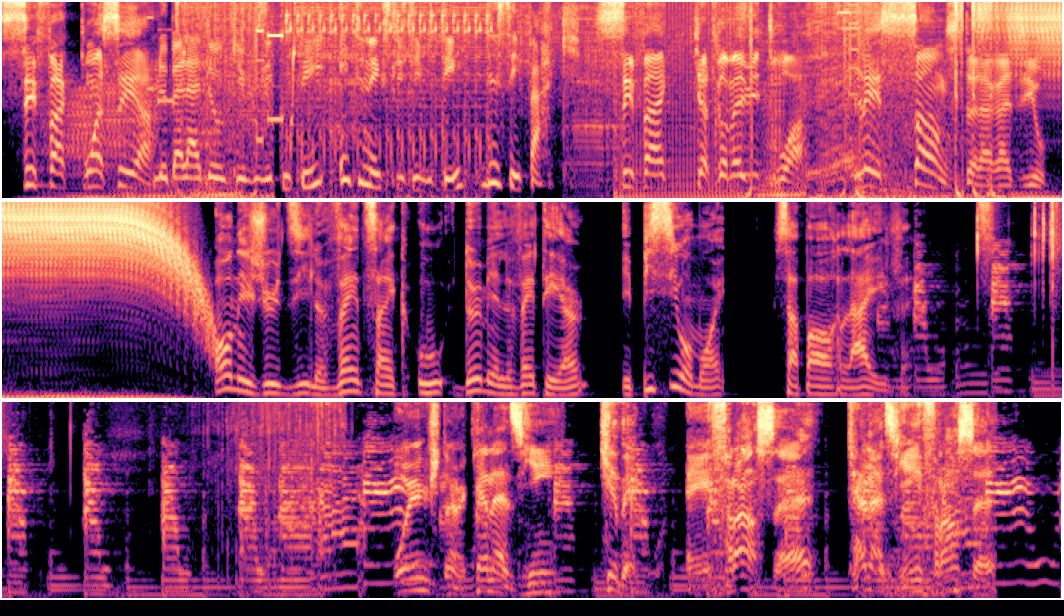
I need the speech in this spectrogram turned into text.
CFAC.ca. Le balado que vous écoutez est une exclusivité de CFAC. CFAC 88.3, l'essence de la radio. On est jeudi le 25 août 2021 et pis si au moins, ça part live. Oui, je suis un Canadien québécois. Un Français, Canadien français.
